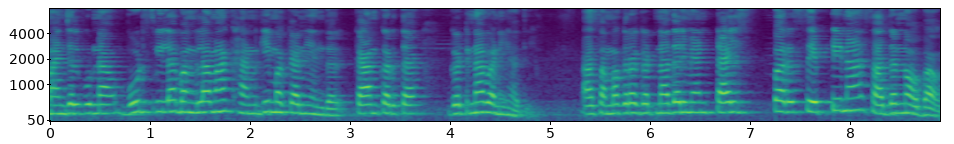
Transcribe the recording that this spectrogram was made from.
માંજલપુરના વુડ્સ વિલા બંગલામાં ખાનગી મકાનની અંદર કામ કરતા ઘટના બની હતી. આ સમગ્ર ઘટના દરમિયાન ટાઇલ્સ પર સેફટીના સાધનનો અભાવ.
